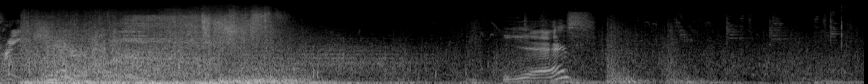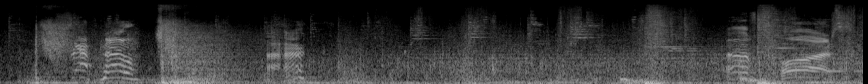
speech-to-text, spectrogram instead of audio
breach. Yes? Shrapnel! Uh-huh. Of course.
